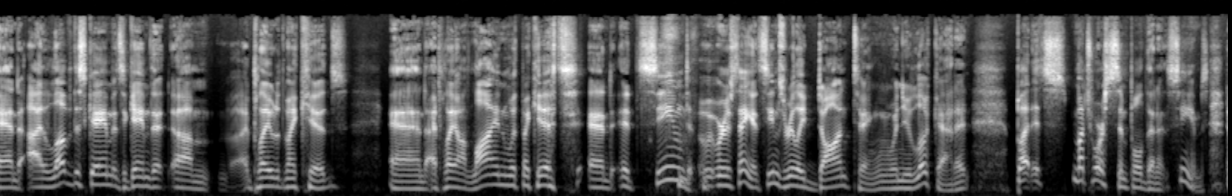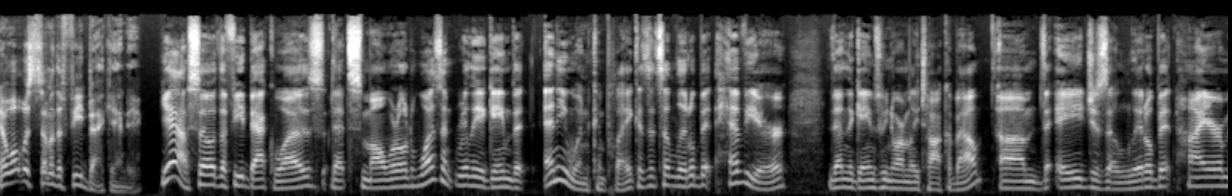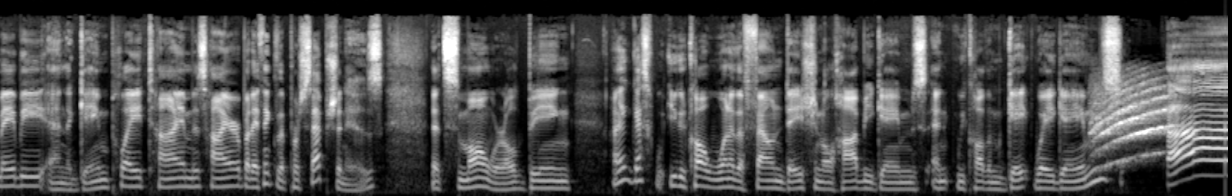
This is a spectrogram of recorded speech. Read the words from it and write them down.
And I love this game. It's a game that um, I played with my kids and I play online with my kids. And it seemed, we were saying, it seems really daunting when you look at it, but it's much more simple than it seems. Now, what was some of the feedback, Andy? Yeah, so the feedback was that Small World wasn't really a game that anyone can play because it's a little bit heavier than the games we normally talk about. Um, the age is a little bit higher, maybe, and the gameplay time is higher. But I think the perception is that Small World, being I guess you could call one of the foundational hobby games, and we call them gateway games. Ah,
